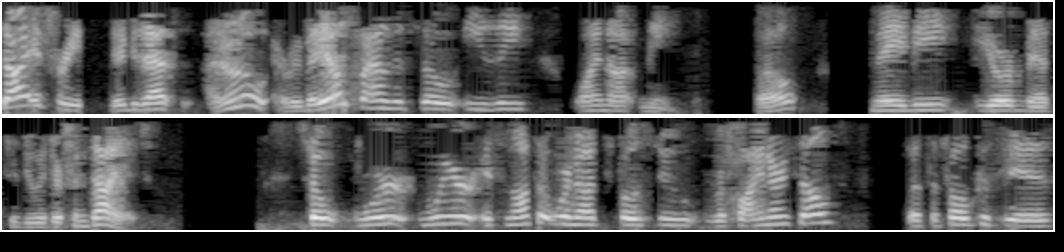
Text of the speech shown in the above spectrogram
diet you. Maybe that's, I don't know, everybody else found it so easy. Why not me? Well, maybe you're meant to do a different diet. So we're, we're, it's not that we're not supposed to refine ourselves. But the focus is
